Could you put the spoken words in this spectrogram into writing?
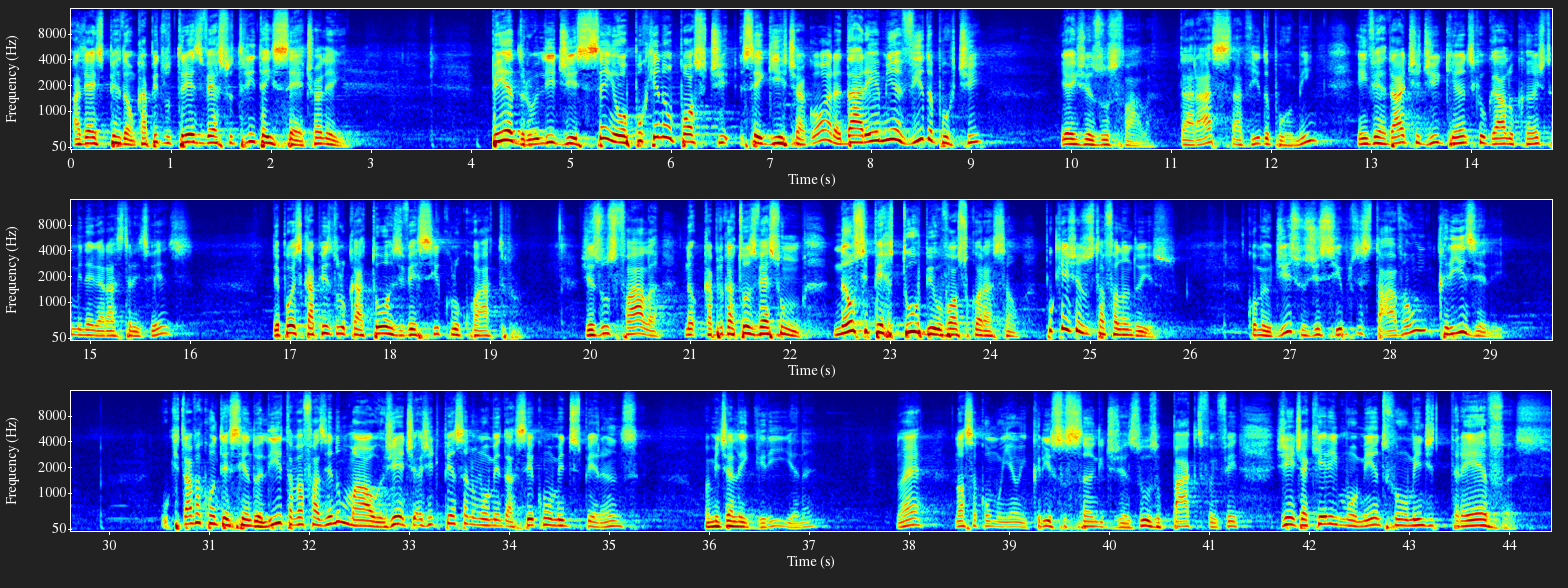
aliás, perdão, capítulo 13, verso 37, olha aí. Pedro lhe disse: Senhor, por que não posso seguir-te agora? Darei a minha vida por ti. E aí Jesus fala: Darás a vida por mim? Em verdade te digo que antes que o galo cante, tu me negarás três vezes? Depois, capítulo 14, versículo 4. Jesus fala, no, capítulo 14, verso 1: Não se perturbe o vosso coração. Por que Jesus está falando isso? Como eu disse, os discípulos estavam em crise ali. O que estava acontecendo ali estava fazendo mal. Gente, a gente pensa no momento da ceia como um momento de esperança, um momento de alegria, né? Não é? Nossa comunhão em Cristo, o sangue de Jesus, o pacto foi feito. Gente, aquele momento foi um momento de trevas.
